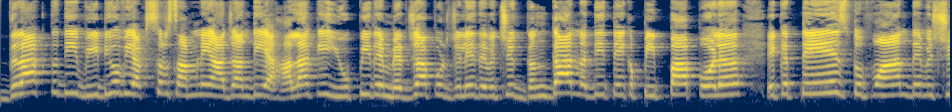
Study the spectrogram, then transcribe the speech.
ਦਰਖਤ ਦੀ ਵੀਡੀਓ ਵੀ ਅਕਸਰ ਸਾਹਮਣੇ ਆ ਜਾਂਦੀ ਹੈ। ਹਾਲਾਂਕਿ ਯੂਪੀ ਦੇ ਮਿਰਜ਼ਾਪੁਰ ਜ਼ਿਲ੍ਹੇ ਦੇ ਵਿੱਚ ਗੰਗਾ ਨਦੀ ਤੇ ਇੱਕ ਪੀਪਾ ਪੁਲ, ਇੱਕ ਤੇਜ਼ ਤੂਫਾਨ ਦੇ ਵਿੱਚ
